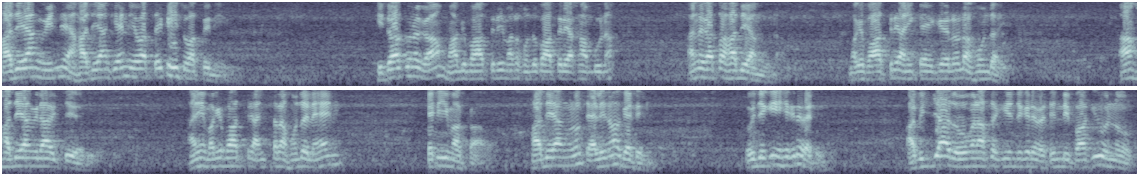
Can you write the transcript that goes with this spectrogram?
හදයන් වෙන්නේ හදයන් කියන්නේ ඒවත් එක හිතවත් වෙන්නේ. හිතවත් වුණ ගමන් මගේ පාත්‍රේ මට හොඳ පාත්‍රයක් හම්බුණා. අන්න ගත හදයන් වුණා. මගේ පාත්‍රය අනික එක කරලා හොඳයි. ආ හදයන් විලා ඉච්චේ. අනේ මගේ පාත්‍රය අනිත් තරම් හොඳ නැහැනේ. ගැටීමක් ආවා. හදයන් වුණොත් ඇලෙනවා ගැටෙනවා. ওই දෙකෙන් එකකට වැටෙනවා. අවිජ්ජා දෝමනස කියන දෙකට වැටෙන්න එපා කියවන්න ඕක.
